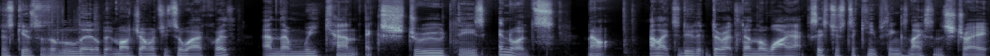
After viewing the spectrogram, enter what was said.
Just gives us a little bit more geometry to work with, and then we can extrude these inwards. Now, I like to do it directly on the y-axis just to keep things nice and straight.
